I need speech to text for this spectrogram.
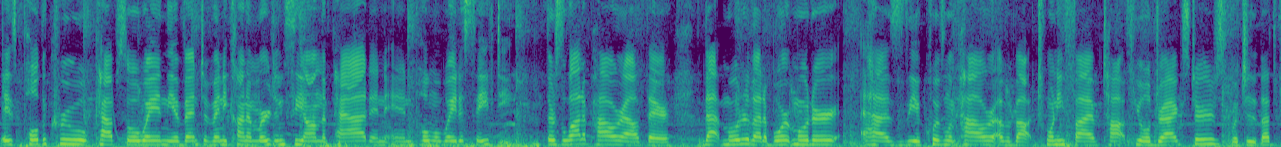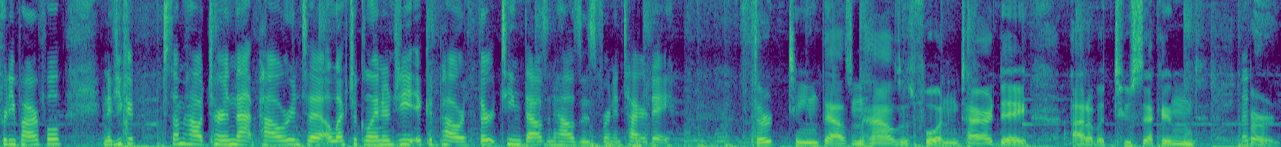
is pull the crew capsule away in the event of any kind of emergency on the pad and, and pull them away to safety. There's a lot of power out there. That motor, that abort motor, has the equivalent power of about 25 top fuel dragsters, which is that's pretty powerful. And if you could somehow turn that power into electrical energy, it could power 13,000 houses for an entire day. 13,000 houses for an entire day out of a two second that's, burn.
